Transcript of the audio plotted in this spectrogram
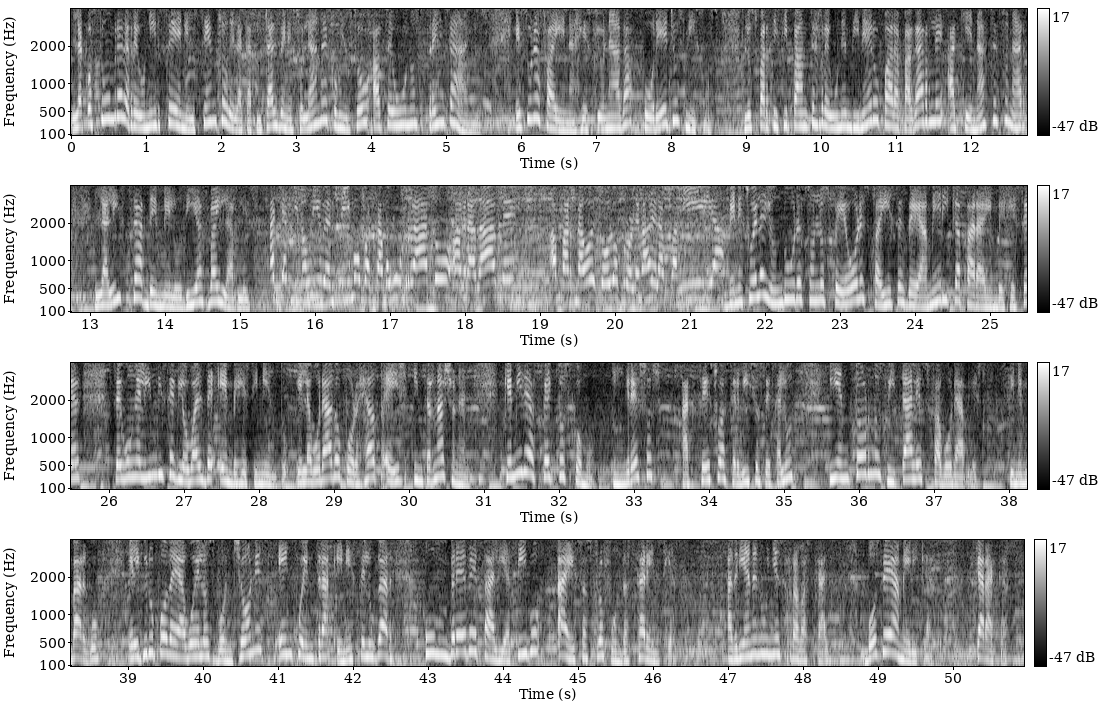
La costumbre de reunirse en el centro de la capital venezolana comenzó hace unos 30 años. Es una faena gestionada por ellos mismos. Los participantes reúnen dinero para pagarle a quien hace sonar la lista de melodías bailables. Aquí, aquí nos divertimos, pasamos un rato agradable apartado de todos los problemas de la familia. Venezuela y Honduras son los peores países de América para envejecer, según el Índice Global de Envejecimiento, elaborado por Help Age International, que mide aspectos como ingresos, acceso a servicios de salud y entornos vitales favorables. Sin embargo, el grupo de abuelos bonchones encuentra en este lugar un breve paliativo a esas profundas carencias. Adriana Núñez Rabascal, Voz América, Caracas.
